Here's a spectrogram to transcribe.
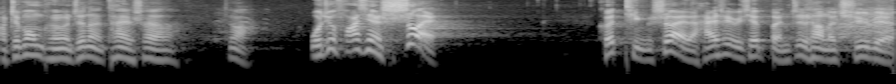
啊，这帮朋友真的太帅了，对吧？我就发现帅和挺帅的还是有一些本质上的区别。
